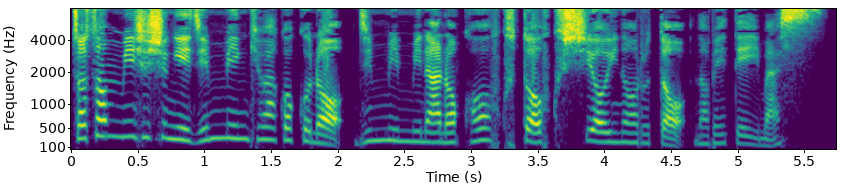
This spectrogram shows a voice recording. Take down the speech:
朝鮮民主主義人民共和国の人民皆の幸福と福祉を祈ると述べています。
